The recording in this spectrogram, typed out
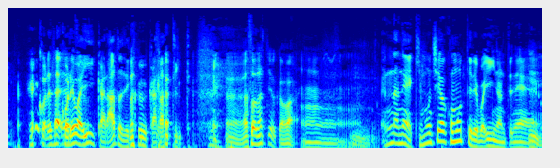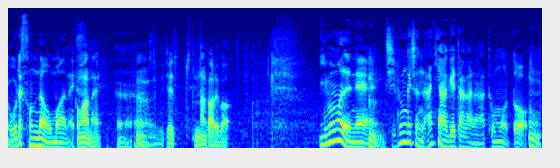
これだよ。これはいいから後で食うからって言って。うんあそうなっちゃうかはうん。んなね気持ちがこもってればいいなんてね、うん。俺そんなん思わない思わない。うん。うん。じゃあちょっとなんかあれば。今までね、うん。自分がじゃあ何あげたかなと思うと、うん。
